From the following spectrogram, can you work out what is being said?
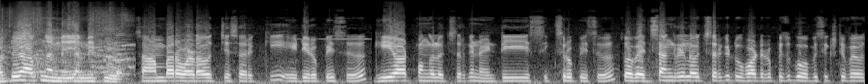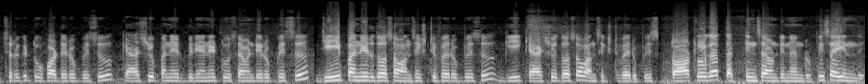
గట్టిగా అవుతుంది నెయ్యి అన్నిటిలో. సాంబార్ వడ వచ్చేసరికి eighty rupees ghee hot pongal వచ్చేసరికి ninety six rupees so veg సంగ్రీలో వచ్చేసరికి two forty rupees gobi sixty five వచ్చేసరికి two forty rupees cashew paneer biryani two seventy rupees ghee paneer dosa one sixty five rupees ghee cashew dosa one sixty five rupees టోటల్గా థర్టీన్ సెవెంటీ నైన్ రూపీస్ అయింది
